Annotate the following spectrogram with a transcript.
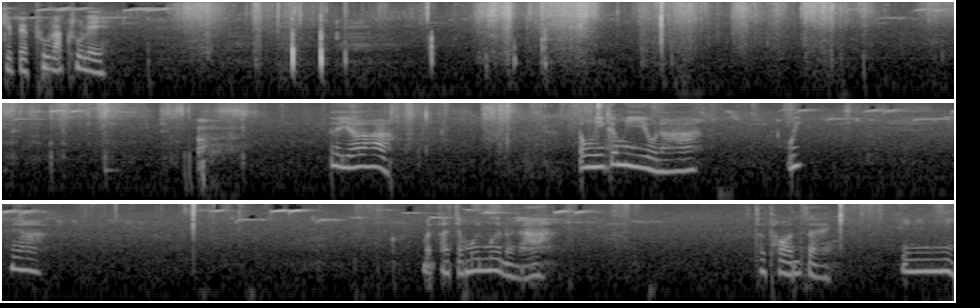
เก็บแบบทุรักทุเล เยอะแล้วค่ะ ตรงนี้ก็มีอยู่นะคะ อุ๊ย เนี่ยค่ะ มันอาจจะมืดๆหน่อยนะ สะท้อนแสง นี่นี่นี่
